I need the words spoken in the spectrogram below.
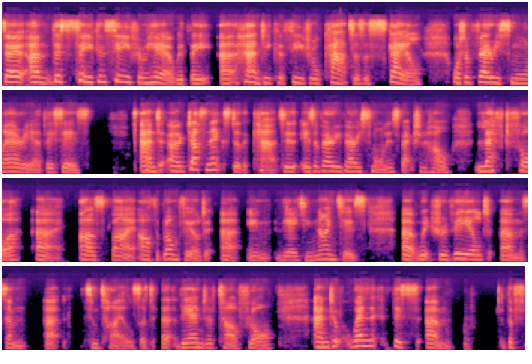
So um, this, so you can see from here with the uh, handy cathedral cat as a scale, what a very small area this is. And uh, just next to the cat is, a very, very small inspection hole left for uh, us by Arthur Blomfield uh, in the 1890s, uh, which revealed um, some uh, some tiles at, at, the end of tile floor. And when this um, the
